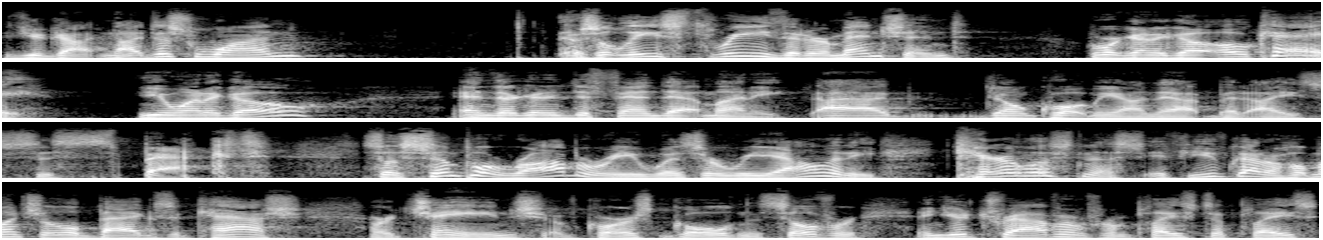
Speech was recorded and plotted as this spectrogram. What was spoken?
You got not just one, there's at least three that are mentioned who are going to go, okay, you want to go? And they're going to defend that money. I, don't quote me on that, but I suspect. So simple robbery was a reality. Carelessness. If you've got a whole bunch of little bags of cash or change, of course, gold and silver, and you're traveling from place to place,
